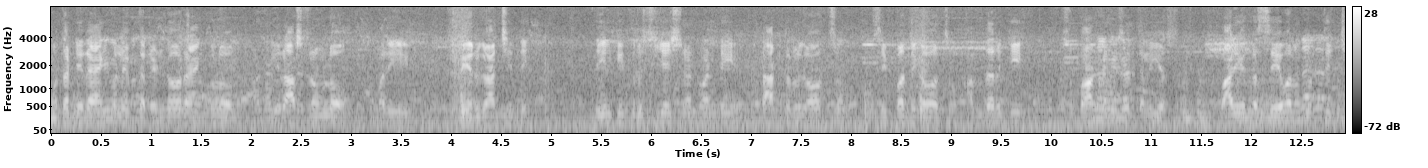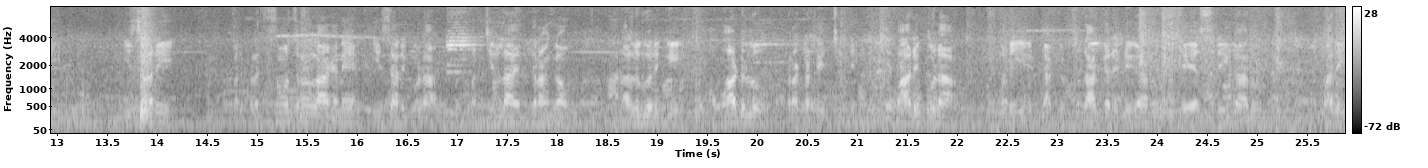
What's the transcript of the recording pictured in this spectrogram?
మొదటి ర్యాంకు లేకపోతే రెండో ర్యాంకులో ఈ రాష్ట్రంలో మరి పేరుగాంచింది. దీనికి కృషి చేసినటువంటి డాక్టర్లు కావచ్చు సిబ్బంది కావచ్చు అందరికీ శుభాకాంక్షలు తెలియజేస్తుంది వారి యొక్క సేవలను గుర్తించి ఈసారి మరి ప్రతి సంవత్సరం లాగానే ఈసారి కూడా మన జిల్లా యంత్రాంగం నలుగురికి అవార్డులు ప్రకటించింది. వారికి కూడా మరి డాక్టర్ సుధాకర్ రెడ్డి గారు జయశ్రీ గారు మరి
